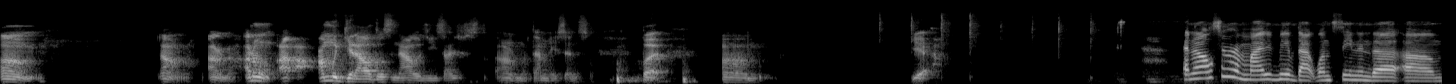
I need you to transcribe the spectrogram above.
um I don't know. I don't know. I don't. I, am gonna get out of those analogies. I just I don't know if that makes sense. But um, yeah. And it also reminded me of that one scene in the um,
